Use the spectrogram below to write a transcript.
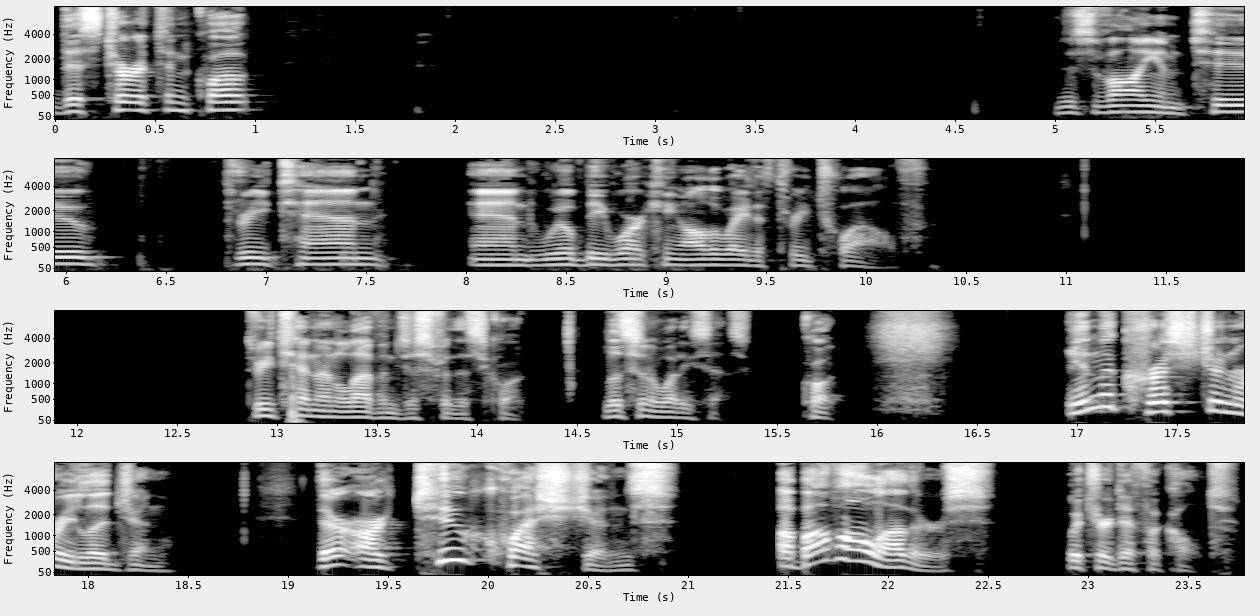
this Turretin quote. This is volume 2, 310, and we'll be working all the way to 312. 310 and 11 just for this quote. Listen to what he says. Quote In the Christian religion, there are two questions, above all others, which are difficult.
